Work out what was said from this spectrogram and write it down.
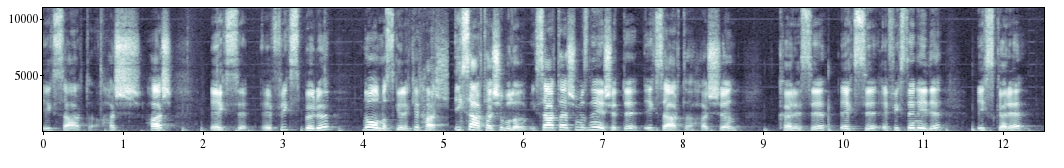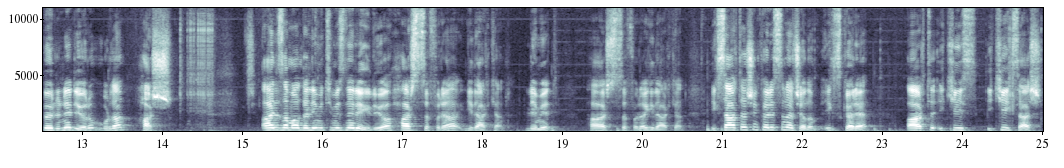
x artı h, h eksi fx bölü ne olması gerekir? h. x artı h'ı bulalım. x artı h'ımız ne eşitti? x artı h'ın karesi eksi fx'te neydi? X kare bölü ne diyorum? Buradan h. Aynı zamanda limitimiz nereye gidiyor? h sıfıra giderken. Limit h sıfıra giderken. x artı h'ın karesini açalım. x kare artı 2, 2xh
